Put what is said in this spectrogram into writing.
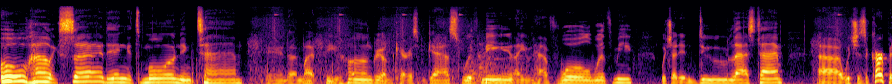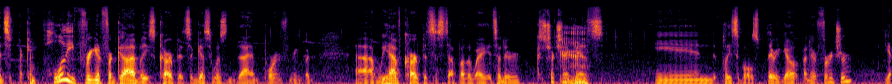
Oh, how exciting, it's morning time. And I might be hungry, I'll carry some gas with me. I even have wool with me, which I didn't do last time. Uh, which is the carpets. I completely freaking forgot about these carpets. I guess it wasn't that important for me, but uh, we have carpets and stuff, by the way. It's under construction, I guess. And placeables. There we go. Under furniture. Yeah.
